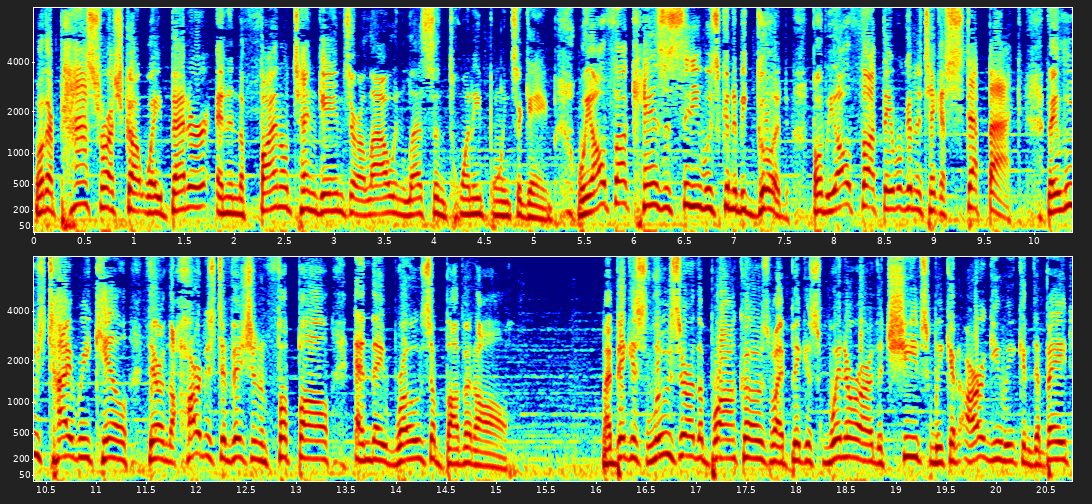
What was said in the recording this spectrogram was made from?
well, their pass rush got way better. And in the final 10 games, they're allowing less than 20 points a game. We all thought Kansas City was going to be good, but we all thought they were going to take a step back. They lose Tyreek Hill. They're in the hardest division in football, and they rose above it all. My biggest loser are the Broncos. My biggest winner are the Chiefs. We can argue, we can debate,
